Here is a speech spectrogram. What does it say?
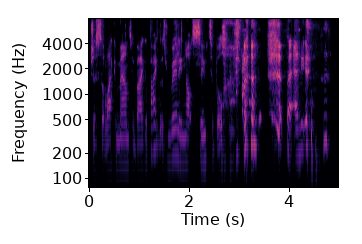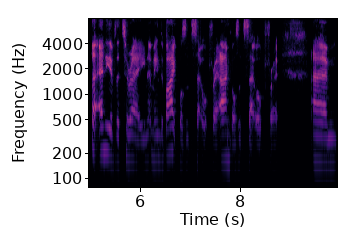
just sort of like a mountain bike, a bike that's really not suitable for, for any for any of the terrain. I mean, the bike wasn't set up for it. I wasn't set up for it. Um,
